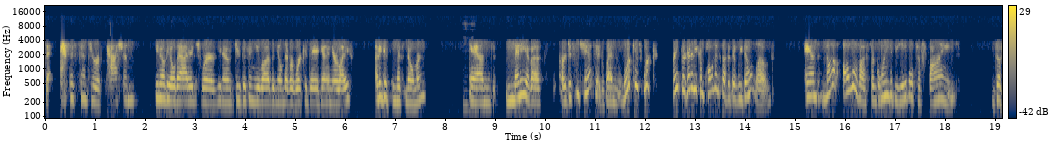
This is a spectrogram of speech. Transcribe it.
the epicenter of passion. You know, the old adage where, you know, do the thing you love and you'll never work a day again in your life. I think it's a misnomer. Mm-hmm. And many of us are disenchanted when work is work, right? There are going to be components of it that we don't love. And not all of us are going to be able to find the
